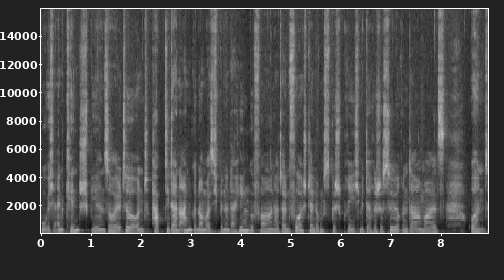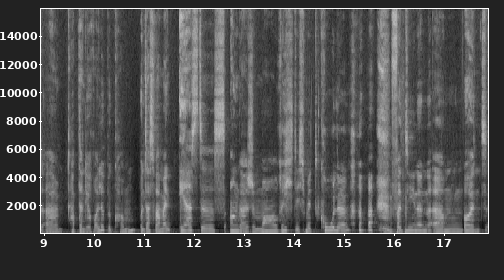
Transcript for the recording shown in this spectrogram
wo ich ein Kind spielen sollte und habe die dann angenommen. Also ich bin dann da hingefahren, hatte ein Vorstellungsgespräch mit der Regisseurin damals und äh, habe dann die Rolle bekommen. Und das war mein erstes Engagement, richtig mit Kohle verdienen. ähm, und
